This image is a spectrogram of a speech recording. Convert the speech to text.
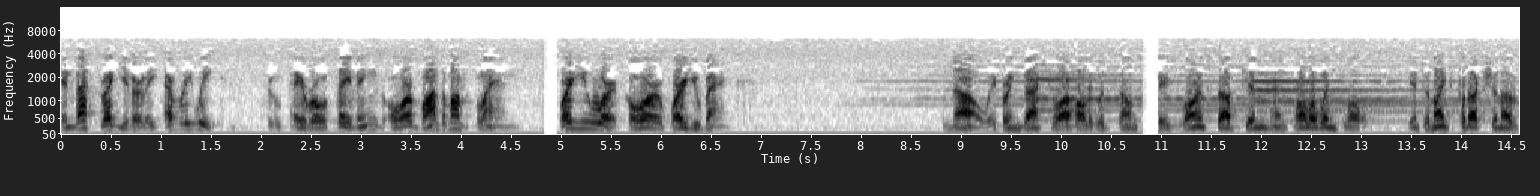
Invest regularly every week through payroll savings or bond a month plans, where you work or where you bank. Now we bring back to our Hollywood soundstage Lawrence Dobkin and Paula Winslow in tonight's production of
